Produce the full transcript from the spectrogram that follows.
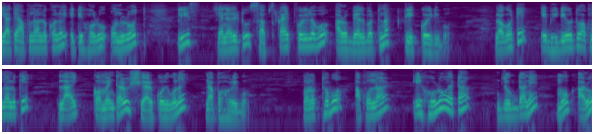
ইয়াতে আপোনালোকলৈ এটি সৰু অনুৰোধ, প্লিজ চেনেলটো ছাবস্ক্ৰাইব কৰি ল'ব আৰু বেল বটনত ক্লিক কৰি দিব। লগতে এই ভিডিঅ'টো আপোনালোকে লাইক, কমেণ্ট আৰু শ্বেয়াৰ কৰিবলৈ নাপাহৰিব। মনত থ'ব, আপোনাৰ এই সৰু এটা যোগদানে মোক আৰু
